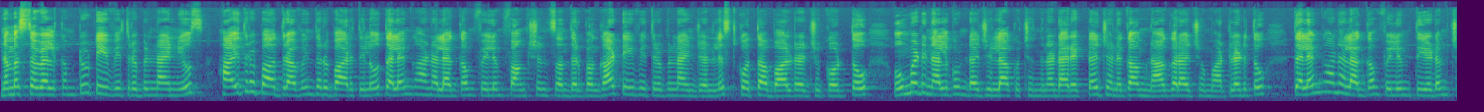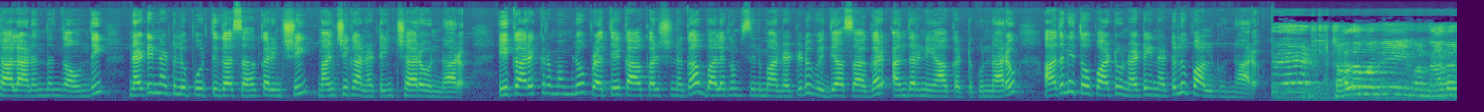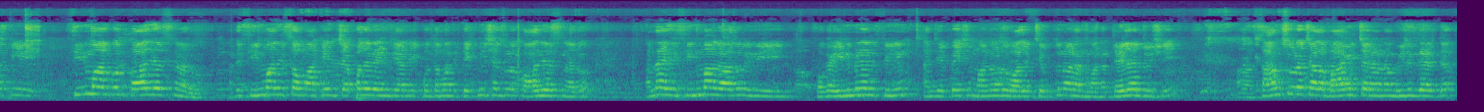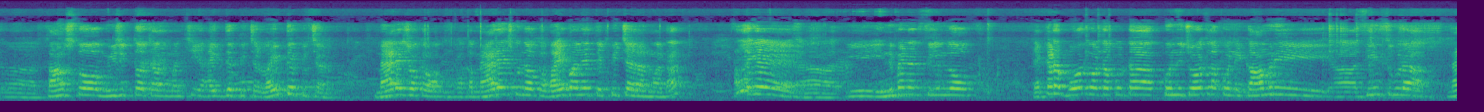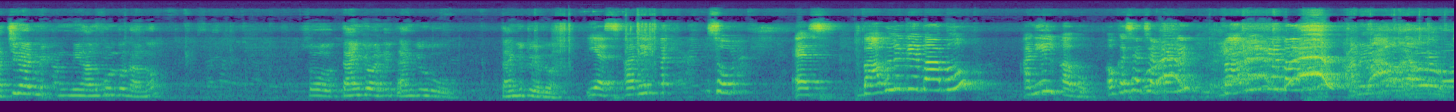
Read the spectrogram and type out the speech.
నమస్తే welcome to TV triple nine news. Hyderabad Ravindra భారతిలో Telangana Laggam film function సందర్భంగా TV triple nine journalist కొత్త బాలరాజు గౌడ్తో ఉమ్మడి నల్గొండ జిల్లాకు చెందిన డైరెక్టర్ జనగాం నాగరాజు మాట్లాడుతూ తెలంగాణ లగ్గం ఫిలిం తీయడం చాలా ఆనందంగా ఉంది. నటీనటులు పూర్తిగా సహకరించి మంచిగా నటించారు అన్నారు. ఈ కార్యక్రమంలో ప్రత్యేక ఆకర్షణగా బలగం సినిమా నటుడు విద్యాసాగర్ అందరినీ ఆకట్టుకున్నారు. అతనితో పాటు నటీనటులు పాల్గొన్నారు. చాలా మంది మన నాగార్జుకి సినిమా అనుకొని కాల్ చేస్తున్నారు. అంటే సినిమా తీసుకో మాకేం చెప్పలేదేంటి అని కొంతమంది టెక్నీషియన్స్ కూడా కాల్ చేస్తున్నారు. అన్న ఇది సినిమా కాదు ఇది ఒక ఇండిపెండెంట్ ఫిలిం అని చెప్పేసి మనోడు వాళ్ళకి చెప్తున్నాడు అనమాట ట్రైలర్ చూసి. సాంగ్స్ కూడా చాలా బాగా ఇచ్చారన్న మ్యూజిక్ డైరెక్టర్. సాంగ్స్తో మ్యూజిక్తో చాలా మంచి హైప్ తెప్పించాడు వైప్ తెప్పించాడు. మ్యారేజ్ ఒక ఒక మ్యారేజ్ కుండే ఒక వైబ్ అనేది తెప్పించాడు అనమాట అలాగే ఈ ఇండిపెండెంట్ ఫిలింలో ఎక్కడ బోర్ కొట్టకుండా కొన్ని చోట్ల కొన్ని కామెడీ సీన్స్ కూడా నచ్చినాయని మీకు నేను అనుకుంటున్నాను. సో థ్యాంక్ యూ అండి. Thank you thank you to ఎవరి ఎస్ అనిల్ సో ఎస్ బాబులకే బాబు అనిల్ బాబు. ఒకసారి చెప్పండి. బాబులకే Babu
